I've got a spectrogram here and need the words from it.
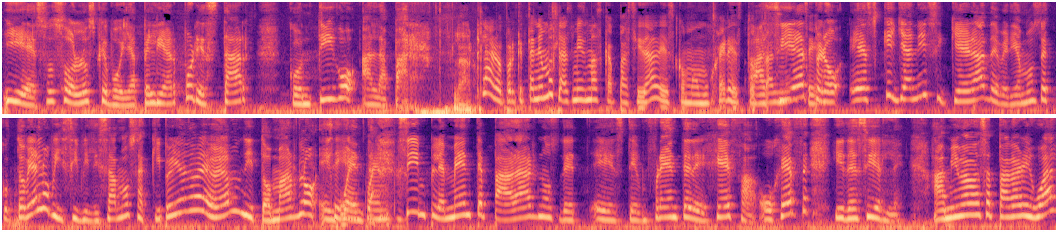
Y esos son los que voy a pelear por estar contigo a la par. Claro. Claro, porque tenemos las mismas capacidades como mujeres, totalmente. Así es, pero es que ya ni siquiera deberíamos de... Todavía lo visibilizamos aquí, pero ya no deberíamos ni tomarlo en, Sí, en cuenta. cuenta. Simplemente pararnos de este enfrente de jefa o jefe y decirle, a mí me vas a pagar igual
